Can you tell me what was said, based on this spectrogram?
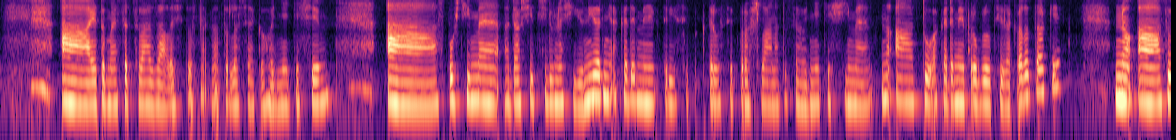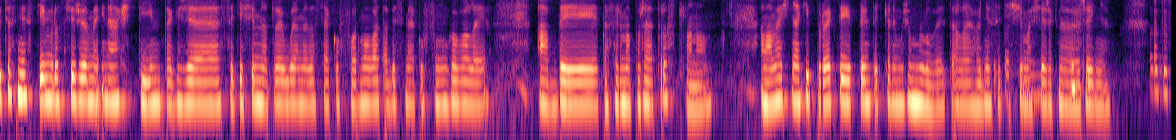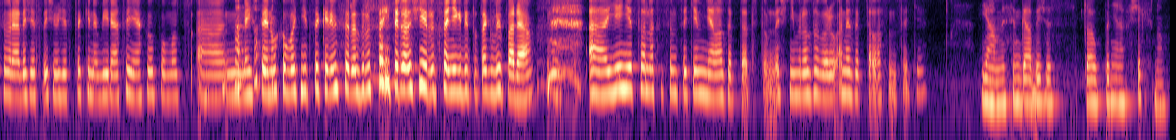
A je to moje srdcová záležitost, tak na tohle se jako hodně těším. A spouštíme další třídu naší juniorní akademie, který si, kterou si prošla, na to se hodně těšíme. No a tu akademii pro budoucí zakladatelky, No a současně s tím rozšiřujeme i náš tým, takže se těším na to, jak budeme zase jako formovat, aby jsme jako fungovali, aby ta firma pořád rostla. No. A máme ještě nějaký projekty, kterým teďka nemůžu mluvit, ale hodně se těším, až je řekneme veřejně. A to jsem ráda, že slyším, že taky nabíráte nějakou pomoc a nejste jenom chobotnice, kterým se rozrůstají ty další ruce, někdy to tak vypadá. A je něco, na co jsem se tě měla zeptat v tom dnešním rozhovoru a nezeptala jsem se tě? Já myslím, Gáby, že se ptala úplně na všechno.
